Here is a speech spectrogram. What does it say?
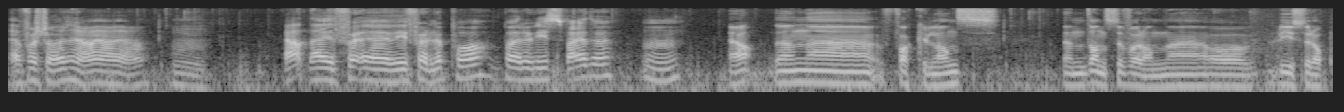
Jeg forstår, ja, ja, ja. Mm. Ja, nei, vi, vi følger på. Bare vis vei, du. Mm. Ja, den uh, fakkelen hans Den danser foran eh, og lyser opp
